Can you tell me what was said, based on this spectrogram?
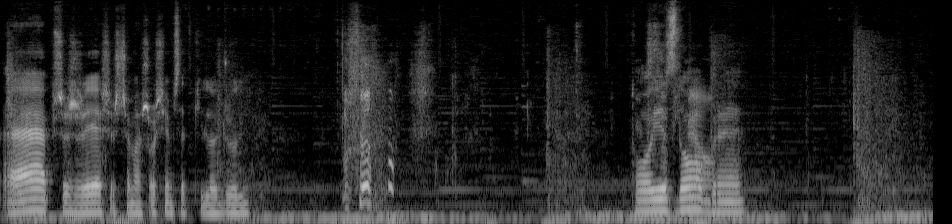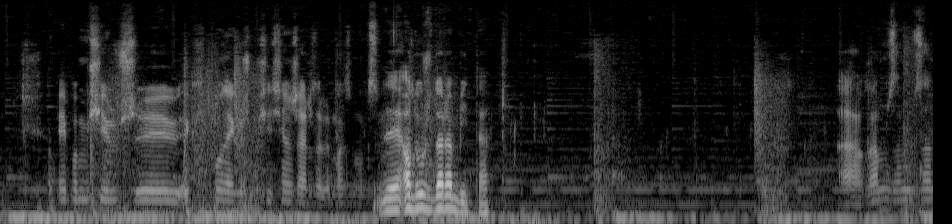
Eee, przeżyjesz, jeszcze masz 800 kJ. To jest Zabrzmiało. dobre. Ej, bo mi się już yy, ekwipunek, już mi się ciężar zrobił maksimum. Y, Odłóż do Robita. A, ram, zam, zam.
